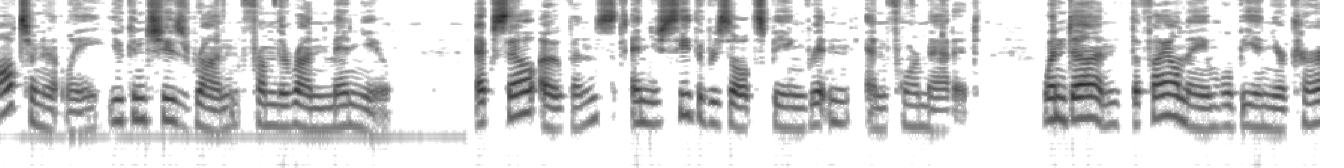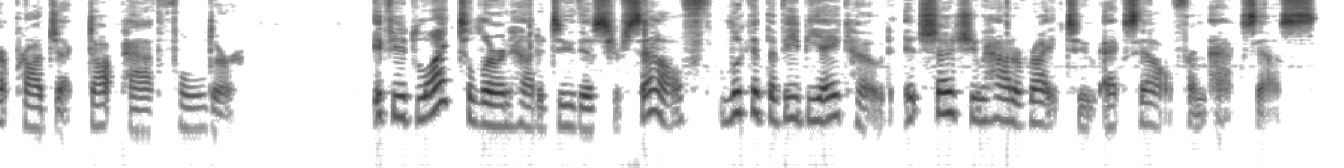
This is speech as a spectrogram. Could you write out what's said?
Alternately, you can choose Run from the Run menu. Excel opens and you see the results being written and formatted. When done, the file name will be in your current project .path folder. If you'd like to learn how to do this yourself, look at the VBA code. It shows you how to write to Excel from Access.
